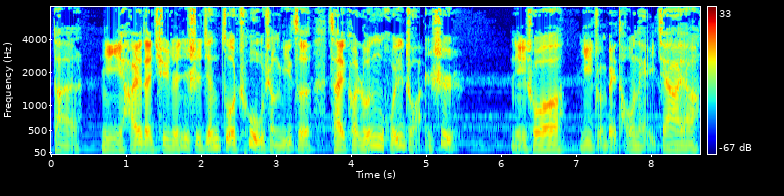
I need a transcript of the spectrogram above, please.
但你还得去人世间做畜生一次，才可轮回转世。你说你准备投哪家呀？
